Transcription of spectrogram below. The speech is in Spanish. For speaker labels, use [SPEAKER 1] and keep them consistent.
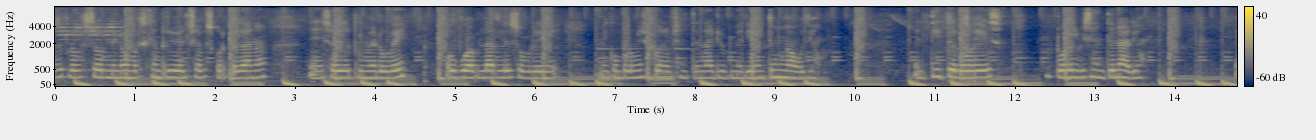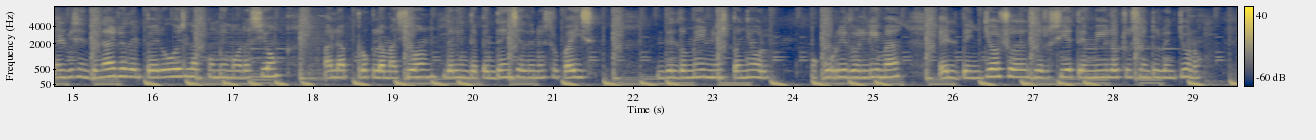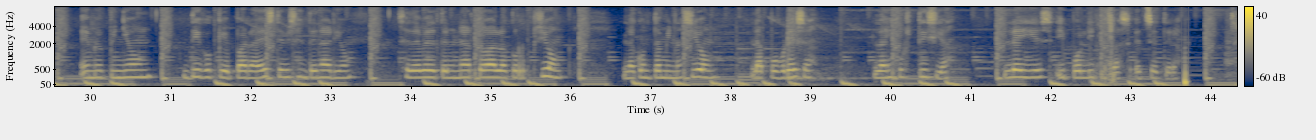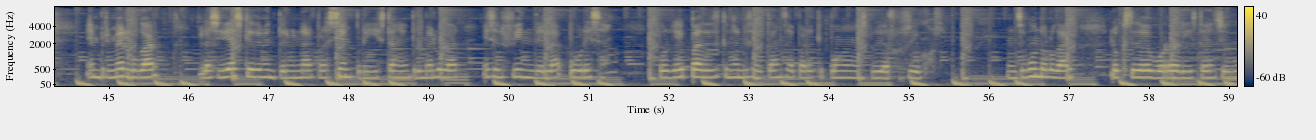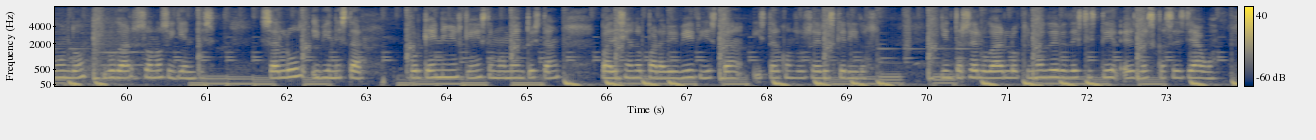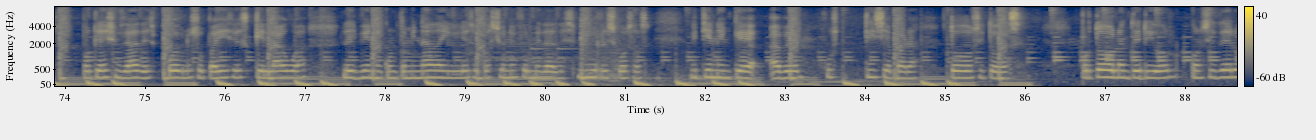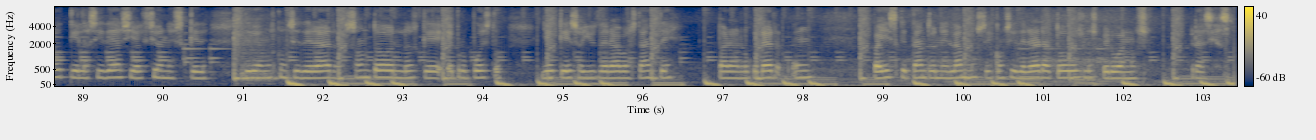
[SPEAKER 1] tardes, profesor. Mi nombre es Henry Bel Chávez Cortegana. Eh, soy del primero B. Hoy voy a hablarles sobre mi compromiso con el bicentenario mediante un audio. El título es Por el bicentenario. El bicentenario del Perú es la conmemoración a la proclamación de la independencia de nuestro país del dominio español ocurrido en Lima el 28 del 07 1821. En mi opinión, digo que para este bicentenario se debe determinar toda la corrupción, la contaminación, la pobreza, la injusticia, leyes y políticas, etc. En primer lugar, las ideas que deben terminar para siempre y están en primer lugar es el fin de la pobreza, porque hay padres que no les alcanza para que pongan a estudiar sus hijos. En segundo lugar, lo que se debe borrar y está en segundo lugar son los siguientes. Salud y bienestar, porque hay niños que en este momento están padeciendo para vivir y, y estar con sus seres queridos. Y en tercer lugar, lo que no debe de existir es la escasez de agua, porque hay ciudades, pueblos o países que el agua les viene contaminada y les ocasiona enfermedades muy riesgosas y tienen que haber justicia para todos y todas. Por todo lo anterior, considero que las ideas y acciones que debemos considerar son todos los que he propuesto, ya que eso ayudará bastante para lograr un país que tanto anhelamos y considerar a todos los peruanos. Gracias.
